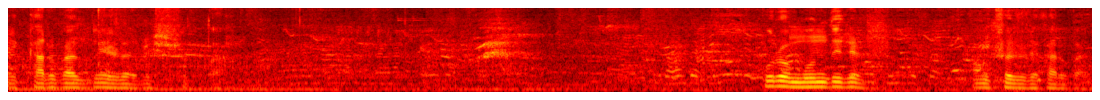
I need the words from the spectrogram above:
এই কারুকাজ পুরো মন্দিরের অংশ জুড়ে কারুকাজ।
